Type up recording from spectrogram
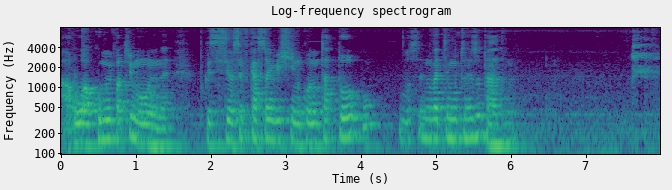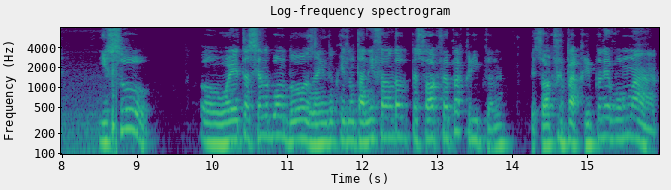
a, ao acúmulo de patrimônio, né? Porque se você ficar só investindo quando está topo, você não vai ter muito resultado. Né? Isso, o Oi está sendo bondoso ainda, porque ele não está nem falando do pessoal que foi para cripto, né? O pessoal que foi para cripto levou uma,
